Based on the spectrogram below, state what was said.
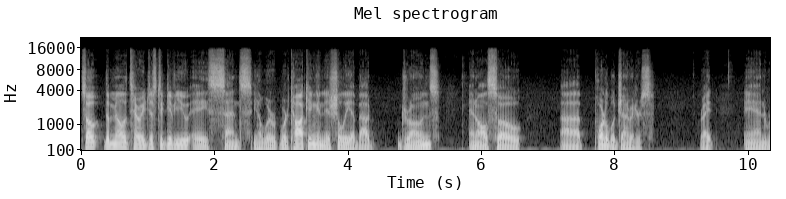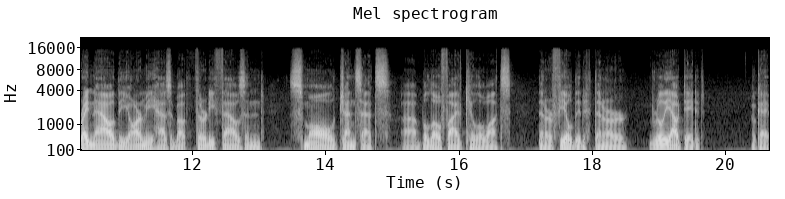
So the military, just to give you a sense, you know, we're we're talking initially about drones and also uh, portable generators, right? And right now, the Army has about thirty thousand small gensets uh, below five kilowatts that are fielded that are really outdated. Okay,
